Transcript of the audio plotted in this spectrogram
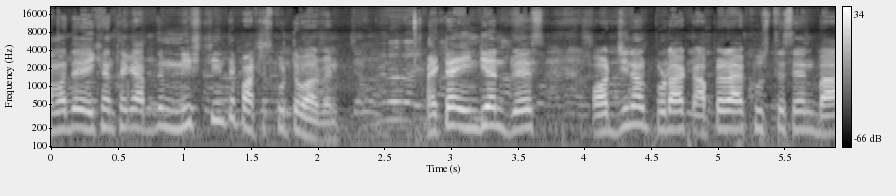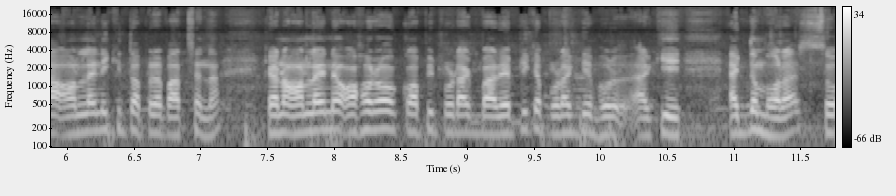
আমাদের এইখান থেকে আপনি নিশ্চিন্তে পারচেস করতে পারবেন। একটা ইন্ডিয়ান ড্রেস অরিজিনাল প্রোডাক্ট আপনারা খুঁজতেছেন বা অনলাইনে কিন্তু আপনারা পাচ্ছেন না। কারণ অনলাইনে অহরহ কপি প্রোডাক্ট বা রেপ্লিকা প্রোডাক্ট দিয়ে আর কি একদম ভরা। সো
